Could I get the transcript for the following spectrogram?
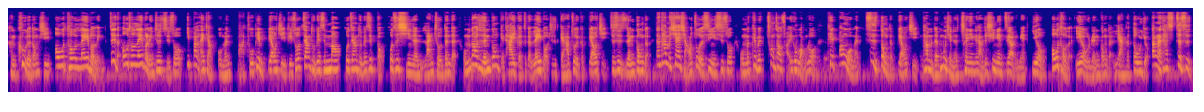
很酷的东西，auto labeling。这里的 auto labeling 就是指说，一般来讲，我们把图片标记，比如说这张图片是猫，或这张图片是狗，或是行人、篮球等等，我们都要人工给他一个这个 label，就是给他做一个标记，这是人工的。但他们现在想要做的事情是说，我们可不可以创造出来一个网络，可以帮我们自动的标记他们的目前的 training data，就训练资料里面有 auto 的，也有人工的，两个都有。当然，他这是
